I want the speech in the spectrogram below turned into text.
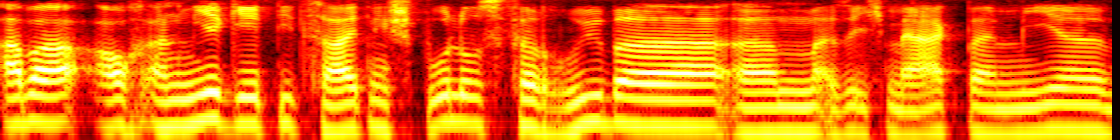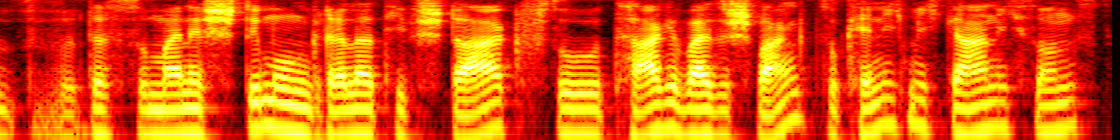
aber auch an mir geht die Zeit nicht spurlos vorüber. Ähm, also ich merke bei mir, dass so meine Stimmung relativ stark so tageweise schwankt. So kenne ich mich gar nicht sonst.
